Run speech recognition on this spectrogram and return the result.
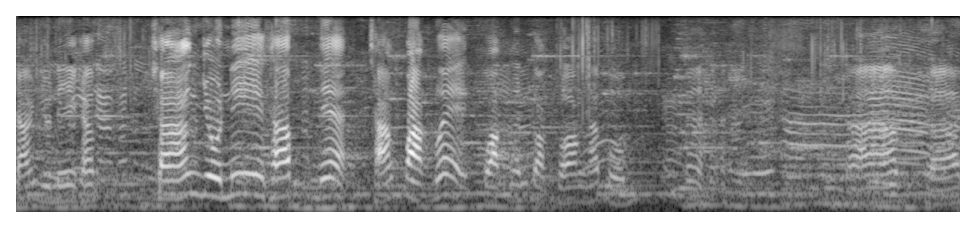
ช้างอยู่นี่ครับ ช้างอยู่นี่ครับเนี่ยช้างปักด้วยกวักเงินกวักทองครับผม ครับครับ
